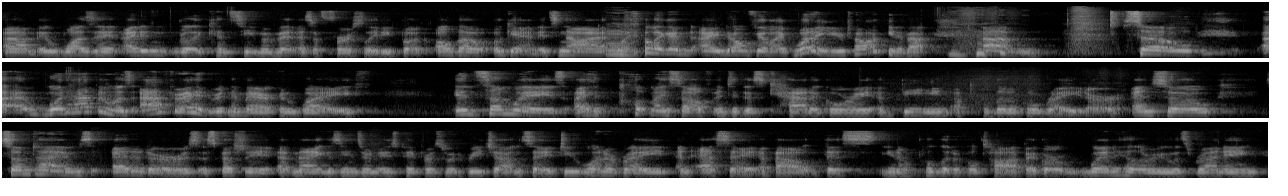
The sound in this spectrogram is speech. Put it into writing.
Um, it wasn't. I didn't really conceive of it as a first lady book. Although, again, it's not mm. like like I'm, do not feel like what are you talking about. um, so, uh, what happened was after I had written American Wife. In some ways, I had put myself into this category of being a political writer. And so sometimes editors, especially at magazines or newspapers, would reach out and say, "Do you want to write an essay about this, you know, political topic?" Or when Hillary was running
